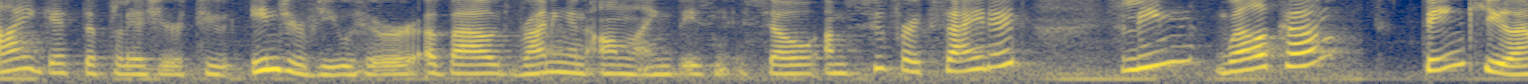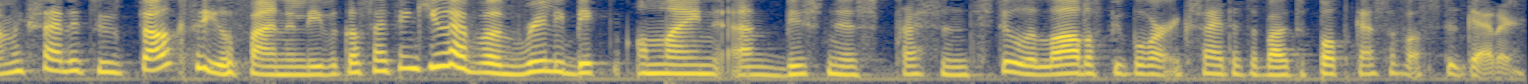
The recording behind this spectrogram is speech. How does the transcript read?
I get the pleasure to interview her about running an online business. So I'm super excited. Celine, welcome. Thank you. I'm excited to talk to you finally because I think you have a really big online um, business presence too. A lot of people were excited about the podcast of us together.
